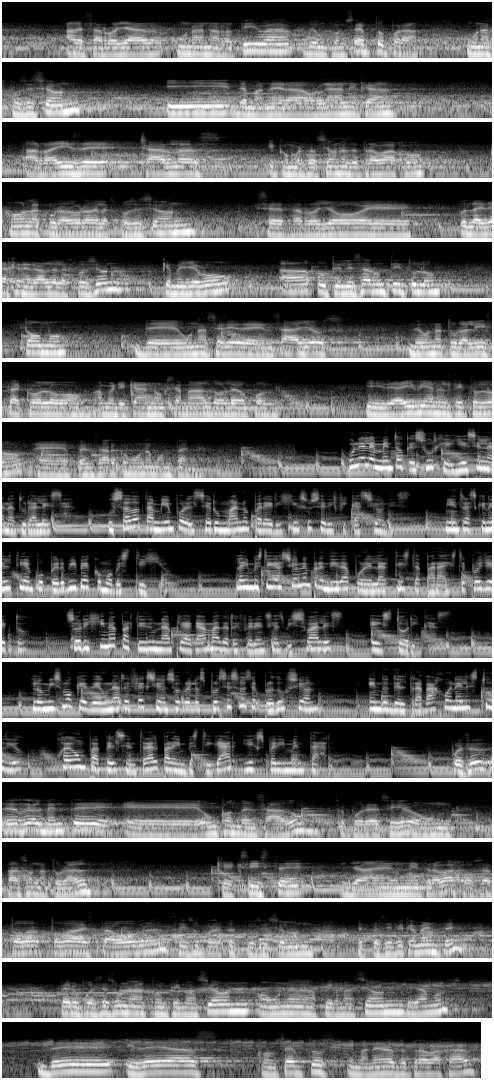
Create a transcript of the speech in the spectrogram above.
a desarrollar una narrativa de un concepto para una exposición y de manera orgánica a raíz de charlas y conversaciones de trabajo con la curadora de la exposición, se desarrolló eh, pues la idea general de la exposición que me llevó a utilizar un título, tomo, de una serie de ensayos de un naturalista ecólogo americano que se llama Aldo Leopold. Y de ahí viene el título eh, Pensar como una montaña. Un elemento que surge y es en la naturaleza, usado también por el ser humano para erigir sus edificaciones, mientras que en el tiempo pervive como vestigio. La investigación emprendida por el artista para este proyecto se origina a partir de una amplia gama de referencias visuales e históricas, lo mismo que de una reflexión sobre los procesos de producción, en donde el trabajo en el estudio juega un papel central para investigar y experimentar. Pues es, realmente eh, un condensado, se podría decir, o un paso natural que existe ya en mi trabajo. O sea, toda, toda esta obra se hizo para esta exposición específicamente, pero pues es una continuación o una afirmación, digamos, de ideas, conceptos y maneras de trabajar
